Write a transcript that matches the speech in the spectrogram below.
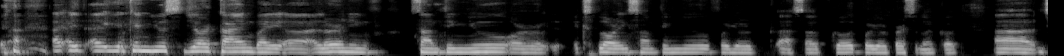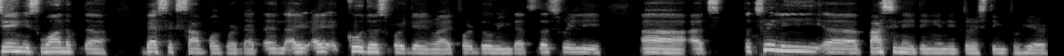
I, I, I you can use your time by uh, learning something new or exploring something new for your uh, self growth for your personal growth. Uh, Jane is one of the best example for that, and I, I kudos for Jane right for doing that. That's really uh that's that's really uh fascinating and interesting to hear.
